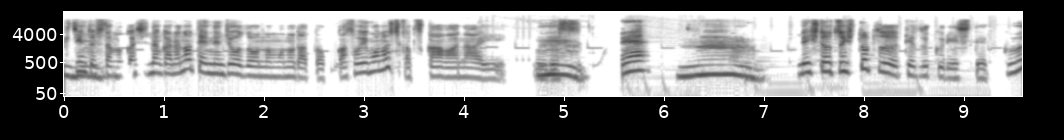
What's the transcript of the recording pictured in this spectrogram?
きちんとした昔ながらの天然醸造のものだとか、そういうものしか使わないんですね。うん、うんで、一つ一つ手作りしていく。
